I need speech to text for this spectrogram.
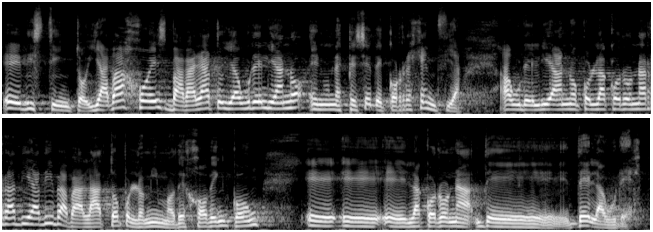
eh, distinto. Y abajo es Babalato y Aureliano en una especie de corregencia. Aureliano con la corona radiada y Babalato, pues lo mismo, de joven con eh, la corona de, de laurel.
